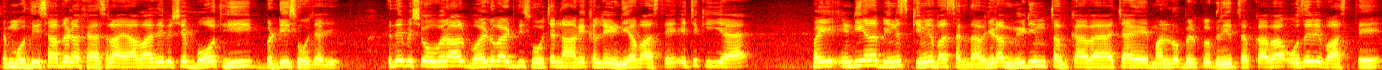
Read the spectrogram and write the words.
ਤੇ ਮੋਦੀ ਸਾਹਿਬ ਦਾ ਜਿਹੜਾ ਫੈਸਲਾ ਆਇਆ ਵਾ, ਇਹਦੇ ਪਿੱਛੇ ਬਹੁਤ ਹੀ ਵੱਡੀ ਸੋਚ ਹੈ ਜੀ। ਇਹਦੇ ਪਿੱਛੇ ਓਵਰਆਲ ਵਰਲਡ ਵਾਈਡ ਦੀ ਸੋਚ ਹੈ, ਨਾ ਕਿ ਇਕੱਲੇ ਇੰਡੀਆ ਵਾਸਤੇ। ਇਹ 'ਚ ਕੀ ਹੈ, ਬਈ ਇੰਡੀਆ ਦਾ ਬਿਜ਼ਨਸ ਕਿਵੇਂ ਵੱਧ ਸਕਦਾ ਵਾ? ਜਿਹੜਾ ਮੀਡੀਅਮ ਤਬਕਾ ਵਾ, ਚਾਹੇ ਮੰਨ ਲਓ ਬਿਲਕੁਲ ਗਰੀਬ ਤਬਕਾ ਵਾ, ਉਹਦੇ ਵਾਸਤੇ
